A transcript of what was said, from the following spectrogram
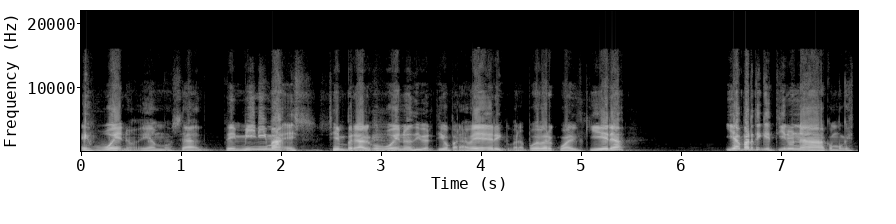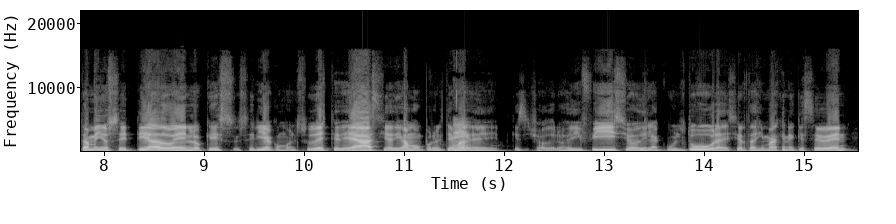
es bueno, digamos. O sea, de mínima es siempre algo bueno, divertido para ver y para poder ver cualquiera. Y aparte que tiene una, como que está medio seteado en lo que es, sería como el sudeste de Asia, digamos, por el tema de, qué sé yo, de los edificios, de la cultura, de ciertas imágenes que se ven.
